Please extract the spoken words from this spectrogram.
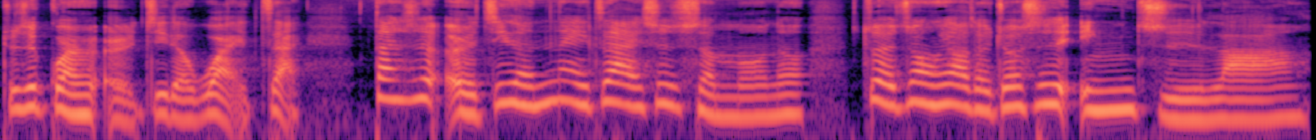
就是关于耳机的外在。但是耳机的内在是什么呢？最重要的就是音质啦。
